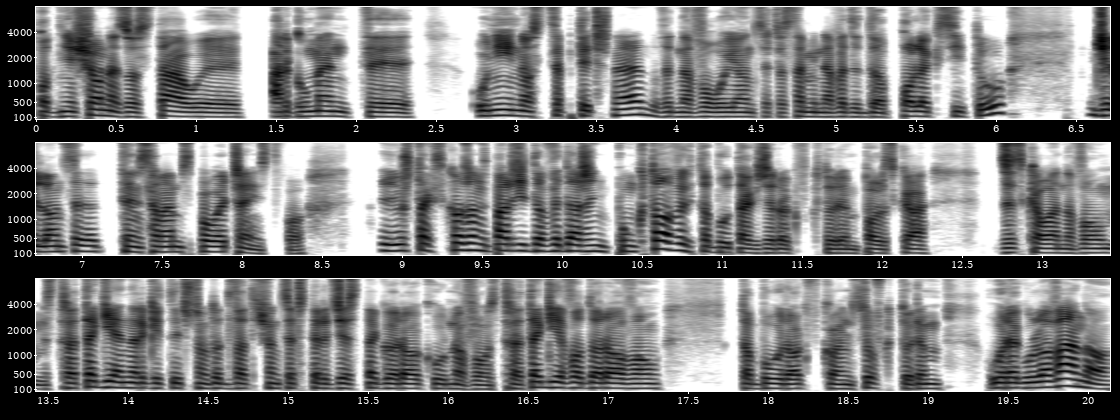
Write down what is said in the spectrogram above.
podniesione zostały argumenty unijno-sceptyczne, nawołujące czasami nawet do polexitu, dzielące tym samym społeczeństwo. Już tak schodząc bardziej do wydarzeń punktowych, to był także rok, w którym Polska zyskała nową strategię energetyczną do 2040 roku, nową strategię wodorową. To był rok w końcu, w którym uregulowano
